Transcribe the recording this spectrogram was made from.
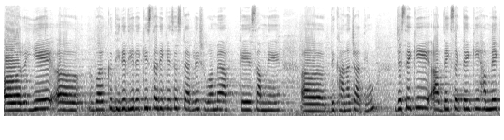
और ये वर्क धीरे धीरे किस तरीके से इस्टेब्लिश हुआ मैं आपके सामने दिखाना चाहती हूँ। जैसे कि आप देख सकते हैं कि हमने एक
